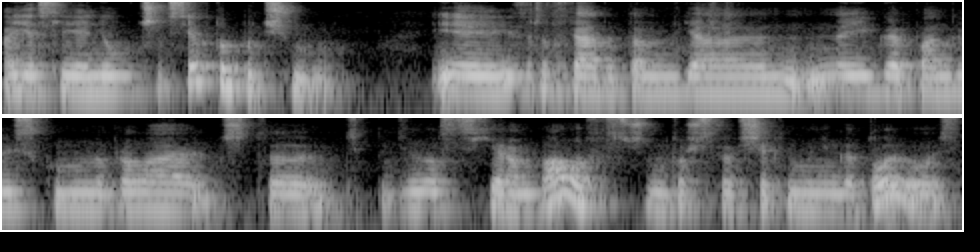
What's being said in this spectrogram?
а если я не лучше всех, то почему? И из разряда там я на ЕГЭ по английскому набрала что-то типа 90 с хером баллов, с учетом того, что вообще к нему не готовилась.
